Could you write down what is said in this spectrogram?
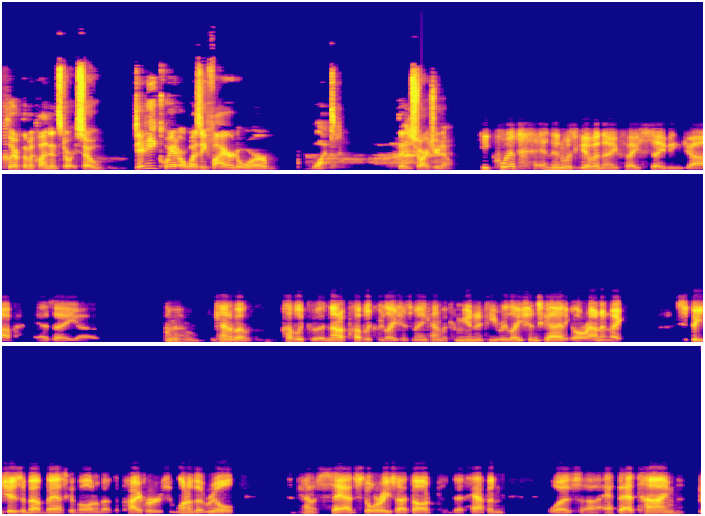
clear up the McLendon story. So, did he quit, or was he fired, or what? As far as you know, he quit and then was given a face-saving job as a uh, kind of a public, not a public relations man, kind of a community relations guy to go around and make speeches about basketball and about the Pipers. One of the real kind of sad stories I thought that happened was uh, at that time,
